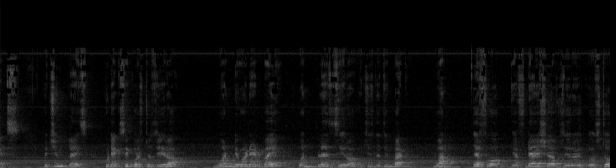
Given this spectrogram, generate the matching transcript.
x which implies put x equals to 0 1 divided by 1 plus 0 which is nothing but 1 therefore f dash of 0 equals to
